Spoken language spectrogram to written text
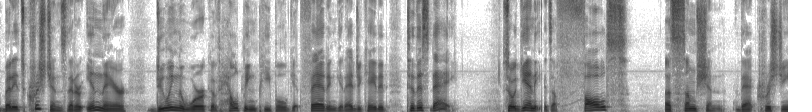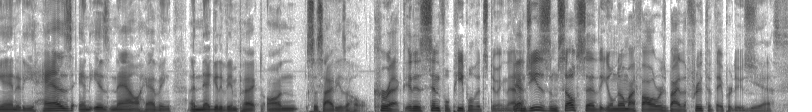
but it's Christians that are in there doing the work of helping people get fed and get educated to this day. So again, it's a false assumption that Christianity has and is now having a negative impact on society as a whole. Correct. It is sinful people that's doing that. Yeah. And Jesus himself said that you'll know my followers by the fruit that they produce. Yes.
